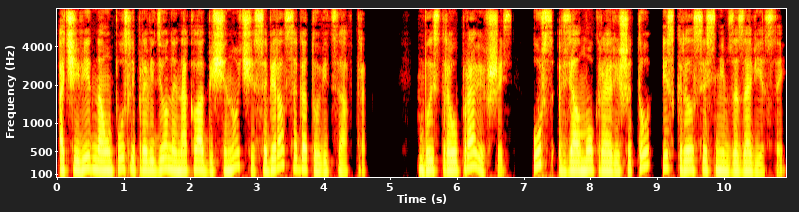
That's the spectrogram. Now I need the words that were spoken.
Очевидно, он после проведенной на кладбище ночи собирался готовить завтрак. Быстро управившись, Урс взял мокрое решето и скрылся с ним за завесой.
